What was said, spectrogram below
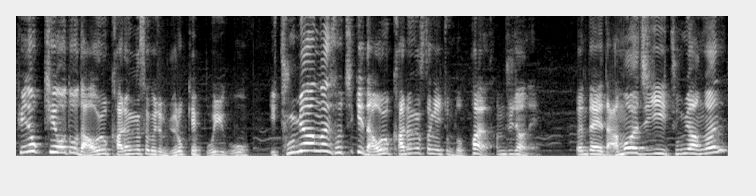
피노키오도 나올 가능성이 좀 유력해 보이고 이 두 명은 솔직히 나올 가능성이 좀 높아요. 3주년에. 근데 나머지 두 명은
